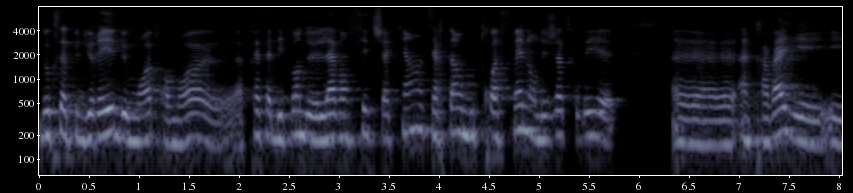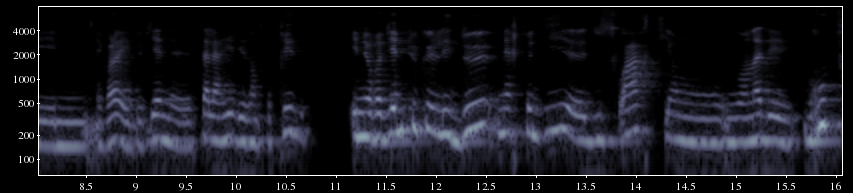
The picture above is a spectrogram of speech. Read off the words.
Donc, ça peut durer deux mois, trois mois. Euh, après, ça dépend de l'avancée de chacun. Certains, au bout de trois semaines, ont déjà trouvé euh, un travail et, voilà, ils deviennent salariés des entreprises et ne reviennent plus que les deux mercredis du soir qui ont, où on a des groupes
